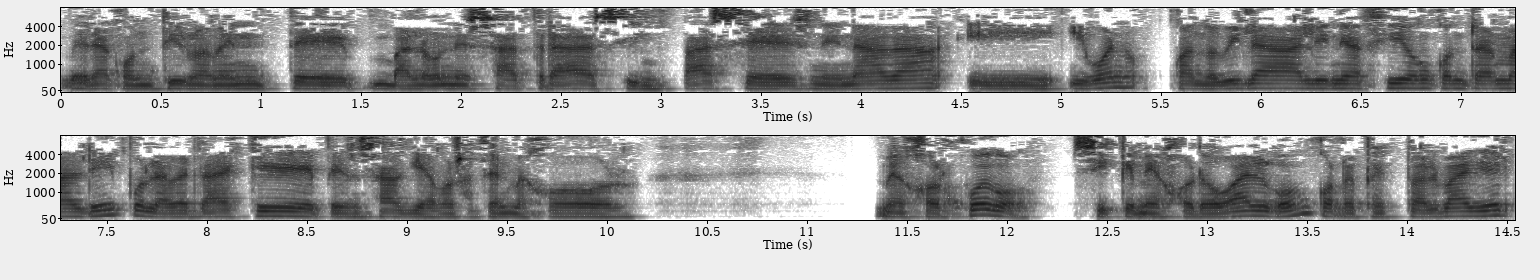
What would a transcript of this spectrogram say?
Era continuamente balones atrás, sin pases ni nada. Y, bueno, cuando vi la alineación contra el Madrid, pues la verdad es que pensaba que íbamos a hacer mejor, mejor juego sí que mejoró algo con respecto al Bayern,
